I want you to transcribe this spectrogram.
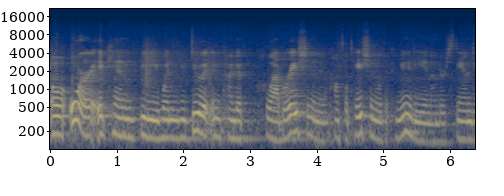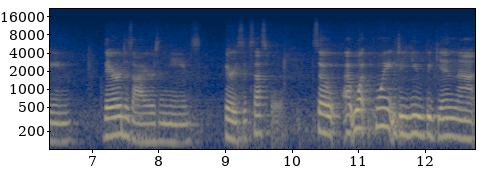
Or, or it can be when you do it in kind of collaboration and in consultation with the community and understanding their desires and needs, very successful. So at what point do you begin that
